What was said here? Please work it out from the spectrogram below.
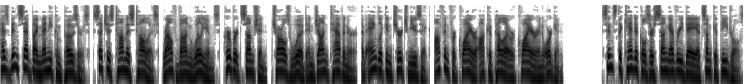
has been set by many composers, such as Thomas Tallis, Ralph Vaughan Williams, Herbert Sumsion, Charles Wood and John Tavener, of Anglican church music, often for choir a cappella or choir and organ. Since the canticles are sung every day at some cathedrals,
